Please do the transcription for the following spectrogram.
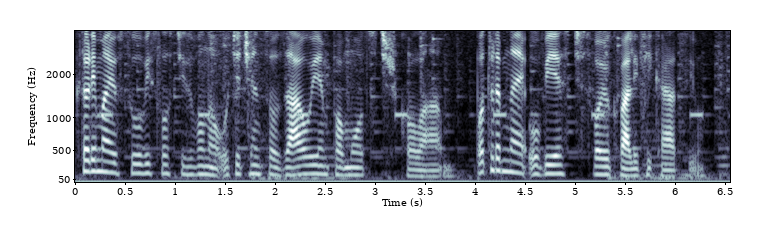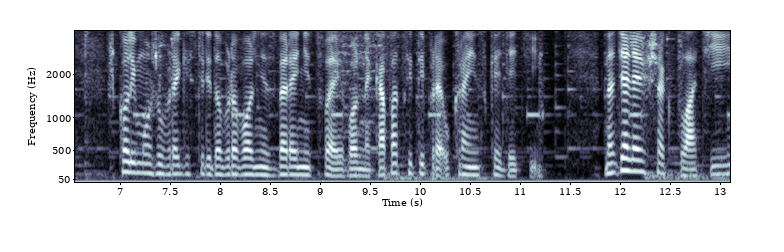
ktorí majú v súvislosti s vlnou utečencov záujem pomôcť školám. Potrebné je uviesť svoju kvalifikáciu. Školy môžu v registri dobrovoľne zverejniť svoje voľné kapacity pre ukrajinské deti. Naďalej však platí,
